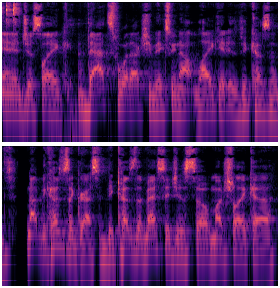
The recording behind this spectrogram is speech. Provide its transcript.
and it just like that's what actually makes me not like it is because of not because it's aggressive because the message is so much like a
